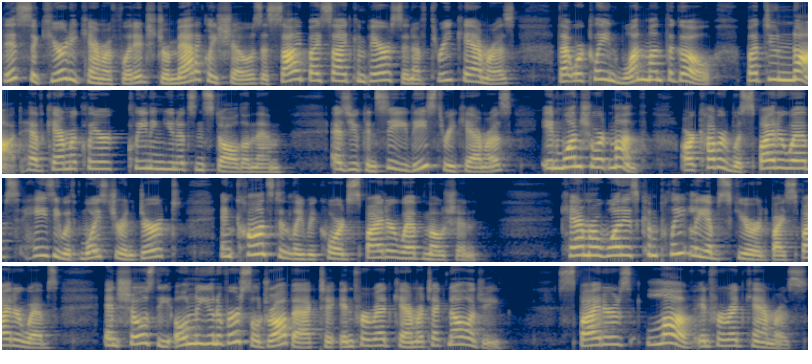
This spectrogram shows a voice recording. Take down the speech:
This security camera footage dramatically shows a side-by-side comparison of three cameras that were cleaned one month ago but do not have Camera Clear cleaning units installed on them. As you can see, these three cameras, in one short month, are covered with spider webs, hazy with moisture and dirt, and constantly record spider web motion. Camera 1 is completely obscured by spider webs and shows the only universal drawback to infrared camera technology. Spiders love infrared cameras.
